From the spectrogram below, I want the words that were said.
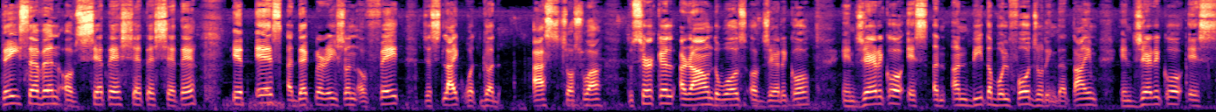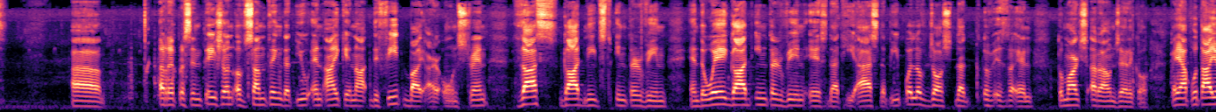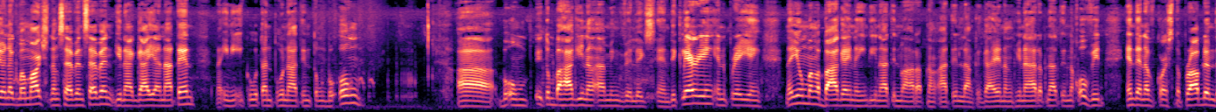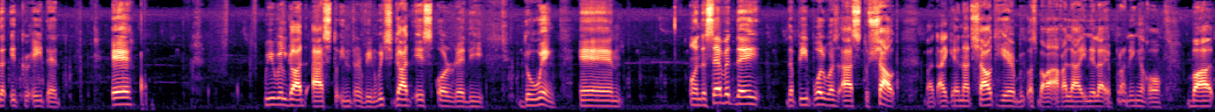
Day 7 of Shete Shete Shete. It is a declaration of faith, just like what God asked Joshua to circle around the walls of Jericho. And Jericho is an unbeatable foe during that time. And Jericho is uh, a representation of something that you and I cannot defeat by our own strength. Thus, God needs to intervene. And the way God intervened is that He asked the people of Josh, that of Israel, to march around Jericho. Kaya po tayo nagmamarch ng 7-7, ginagaya natin na iniikutan po natin tong buong uh, buong itong bahagi ng aming village and declaring and praying na yung mga bagay na hindi natin maharap ng atin lang kagaya ng hinaharap natin na COVID and then of course the problem that it created eh we will God ask to intervene which God is already doing. And On the seventh day, the people was asked to shout. But I cannot shout here because baka akalain nila e praning ako. But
